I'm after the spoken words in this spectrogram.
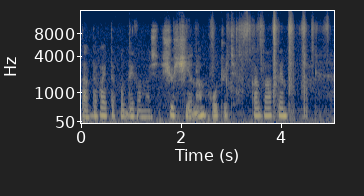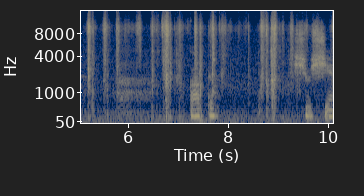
Так, давайте подивимось, що ще нам хочуть сказати карти. Що ще?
